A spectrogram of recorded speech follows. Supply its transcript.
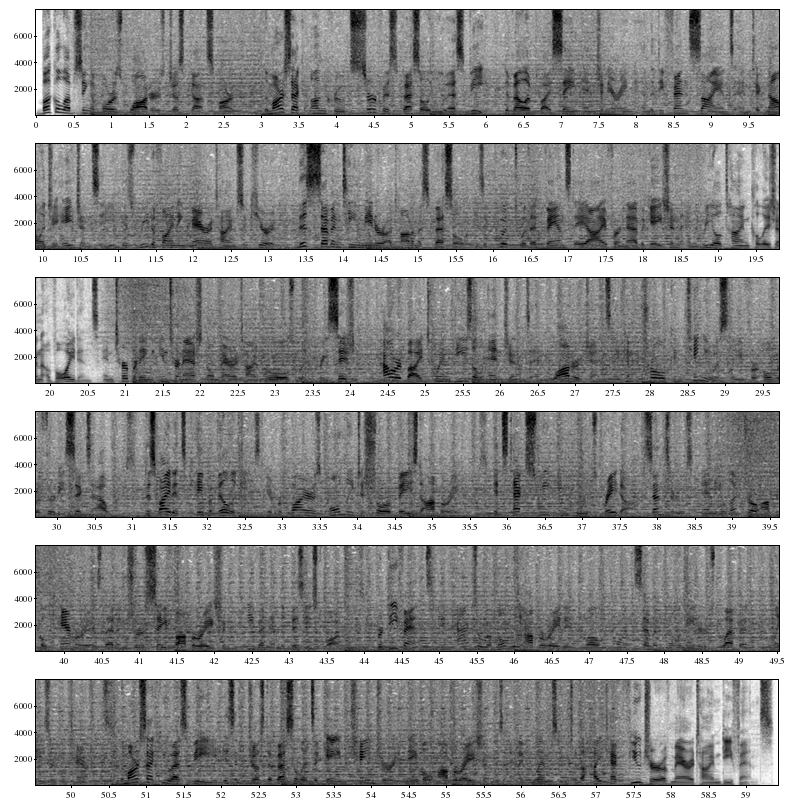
Buckle up, Singapore's waters just got smarter. The Marsec Uncrewed Surface Vessel USV, developed by ST Engineering and the Defense Science and Technology Agency, is redefining maritime security. This 17 meter autonomous vessel is equipped with advanced AI for navigation and real time collision avoidance, interpreting international maritime rules with precision. Powered by twin diesel engines and water jets, it can patrol continuously for over 36 hours. Despite its capabilities, it requires only two shore based operators. Its tech suite includes radar, sensors, and electro optical cameras that ensure safe operation even in the busiest waters. For defense, it packs a remotely operated 12.7 millimeters weapon and laser deterrence. The Marsec USV isn't just a vessel, it's a game changer in naval operations and a glimpse into the high tech future of maritime defense.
